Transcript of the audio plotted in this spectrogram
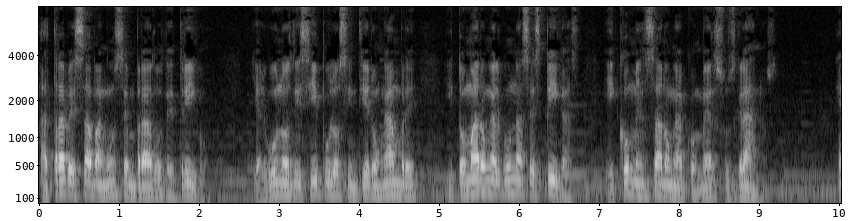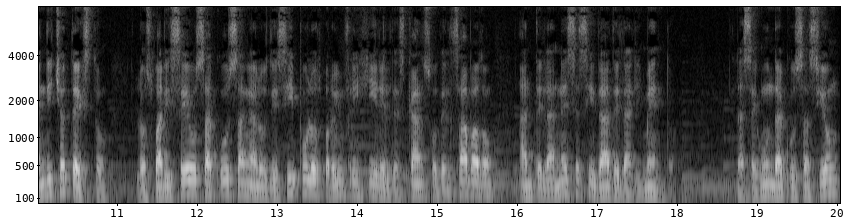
atravesaban un sembrado de trigo y algunos discípulos sintieron hambre y tomaron algunas espigas y comenzaron a comer sus granos. En dicho texto, los fariseos acusan a los discípulos por infringir el descanso del sábado ante la necesidad del alimento. La segunda acusación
